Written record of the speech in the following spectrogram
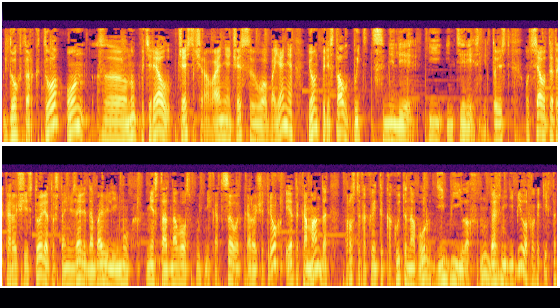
доктор Кто, он э, ну, потерял часть очарования, часть своего обаяния, и он перестал быть смелее и интереснее. То есть вот вся вот эта, короче, история, то, что они взяли, добавили ему вместо одного спутника целых, короче, трех, и эта команда просто какой-то какой-то набор дебилов. Ну, даже не дебилов, а каких-то,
